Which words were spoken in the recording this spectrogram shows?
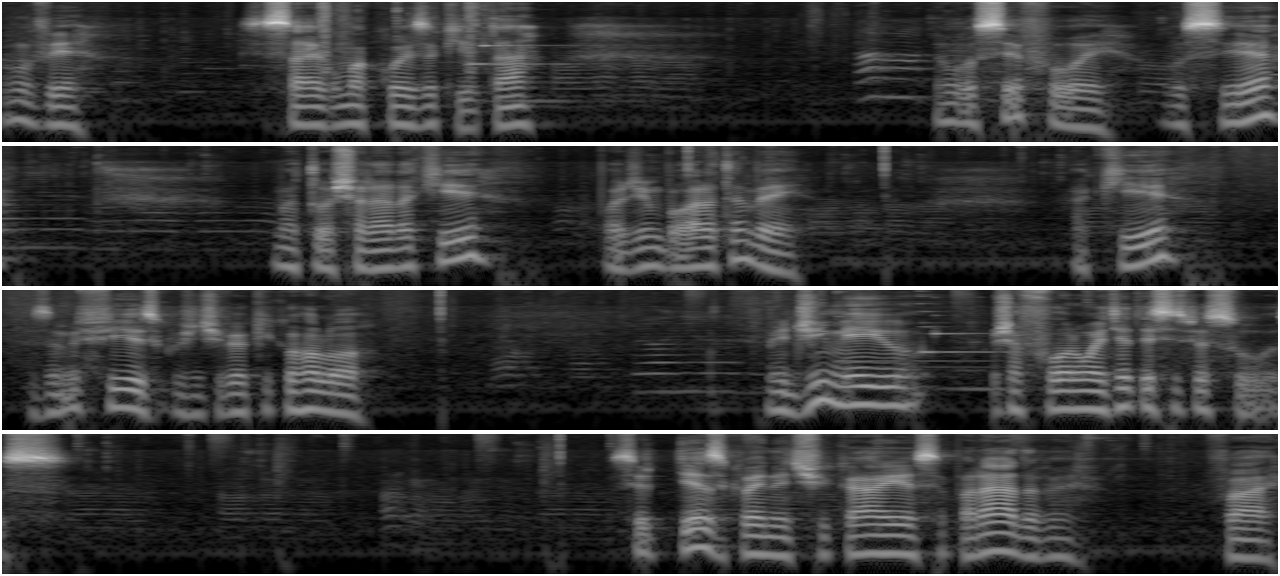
Vamos ver se sai alguma coisa aqui, tá? Então você foi. Você matou a charada aqui. Pode ir embora também. Aqui. Exame físico. A gente vê o que, que rolou. Meio dia e meio já foram 86 pessoas. Certeza que vai identificar aí essa parada, velho? Vai.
